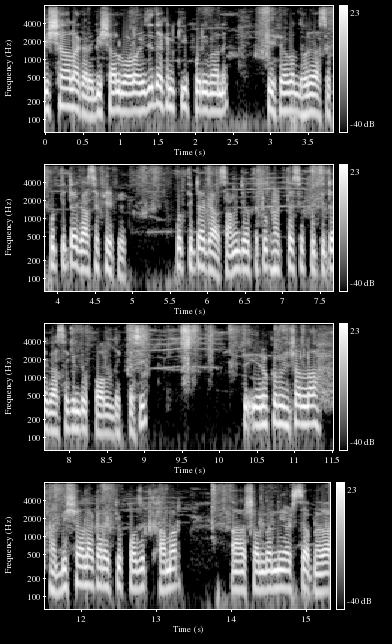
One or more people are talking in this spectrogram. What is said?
বিশাল আকারে, বিশাল বড়, এই যে দেখেন কি পরিমাণে পেঁপে ধরে আছে। প্রতিটা গাছে পেঁপে প্রতিটা গাছ। আমি যতটুকু হাঁটতেছি, প্রতিটা গাছে কিন্তু ফল দেখতেছি। তো এরকম ইনশাল্লাহ বিশাল আকার একটি প্রজেক্ট খামার সন্ধান নিয়ে আসছে আপনারা।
